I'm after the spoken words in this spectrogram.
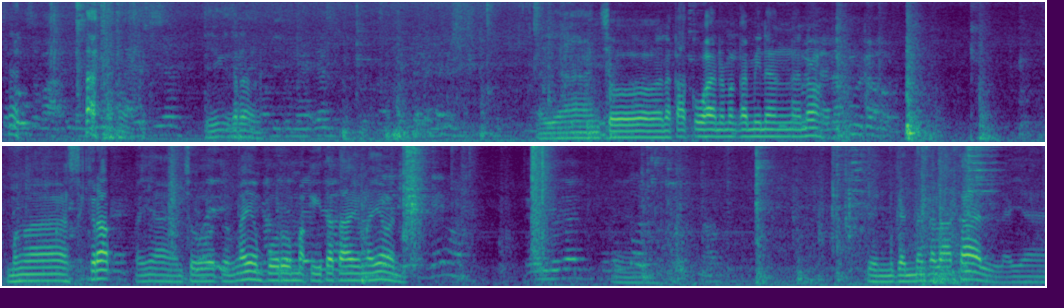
Yung karang. Ayan, so nakakuha naman kami ng ano mga scrap. Ayan, so ito, ngayon puro makita tayo ngayon. Ayan. Yun, magandang kalakal. Ayan.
